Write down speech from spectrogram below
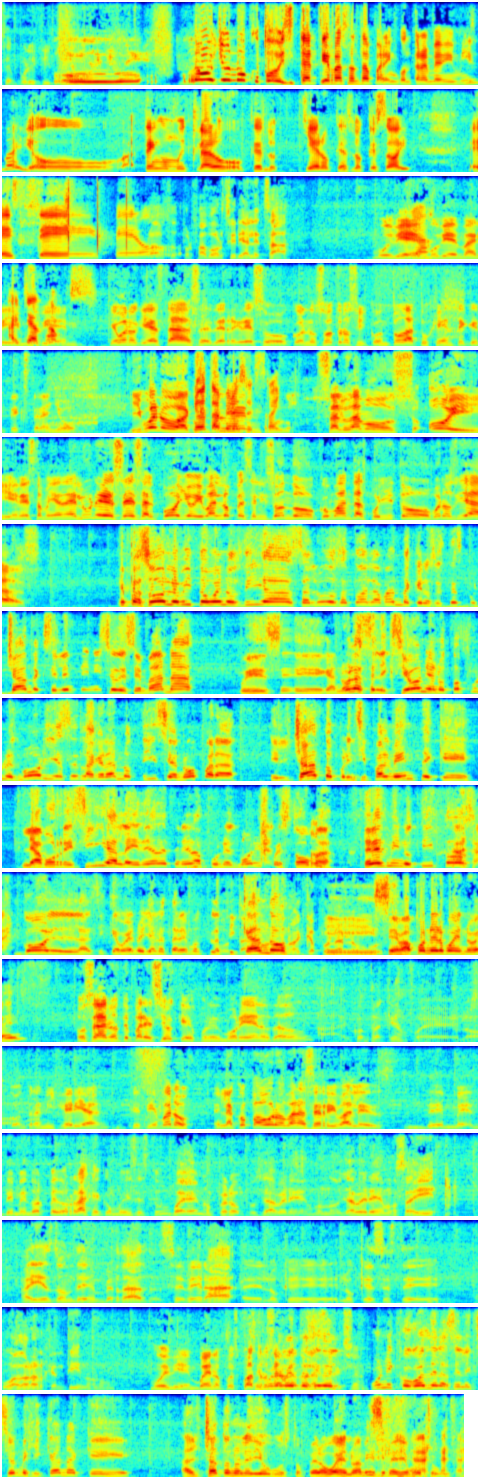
Se purificó. Mm, No, yo no ocupo visitar Tierra Santa para encontrarme a mí misma. Yo tengo muy claro qué es lo que quiero, qué es lo que soy. Este, pero Aplausos, por favor, Siria Letza. Muy bien, Ya. muy bien, Mari. Muy andamos. bien. Qué bueno que ya estás eh, de regreso con nosotros y con toda tu gente que te extrañó. Y bueno, aquí yo también los extraño. saludamos hoy en esta mañana de lunes. Es al pollo Iván López Elizondo. ¿Cómo andas, pollito? Buenos días. ¿Qué pasó, Lobito? Buenos días. Saludos a toda la banda que nos está escuchando. Excelente inicio de semana. Pues eh, ganó la selección y anotó Funes Mori. Esa es la gran noticia, ¿no? Para el chato principalmente que le aborrecía la idea de tener a Funes Mori. Pues toma, tres minutitos, gol. Así que bueno, ya lo estaremos platicando. no, no, no, hay que ponerle un y gusto. se va a poner bueno, ¿eh? O sea, ¿no te pareció que Funes Mori haya anotado? Ay, ¿contra quién fue? No. Contra Nigeria. ¿Qué tiene? Bueno, en la Copa Oro van a ser rivales de, me- de menor pedorraje, como dices tú. Bueno, pero pues ya veremos, ¿no? Ya veremos ahí. Ahí es donde en verdad se verá eh, lo que lo que es este jugador argentino, ¿no? Muy bien. Bueno, pues 4-0 Seguramente ganó la sido el selección. único gol de la selección mexicana que al chato no le dio gusto, pero bueno, a mí sí me dio mucho gusto.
